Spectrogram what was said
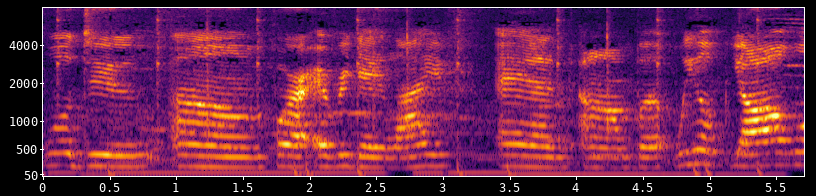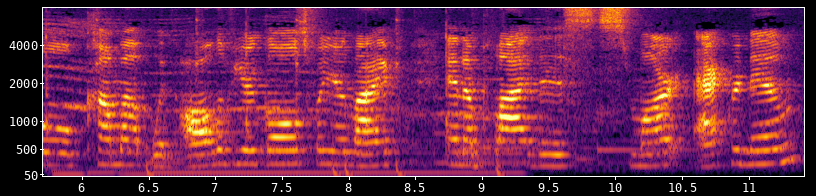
we'll do um, for our everyday life, and um, but we hope y'all will come up with all of your goals for your life and apply this SMART acronym.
